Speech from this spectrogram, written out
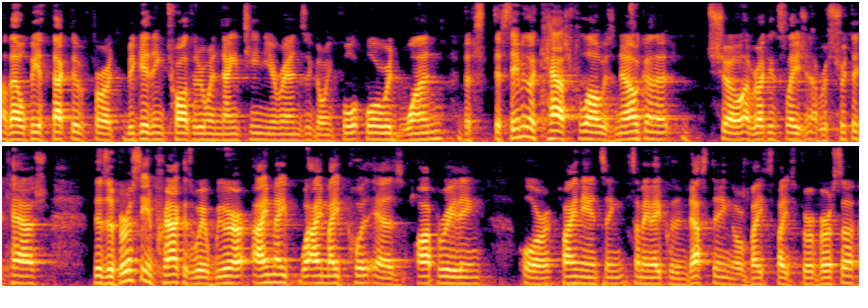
uh, that will be effective for beginning 12 31 19 year ends and going for, forward. One, the, the statement of cash flow is now going to show a reconciliation of restricted cash. There's diversity in practice where we are, I might what I might put as operating or financing, somebody might put investing or vice vice versa.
